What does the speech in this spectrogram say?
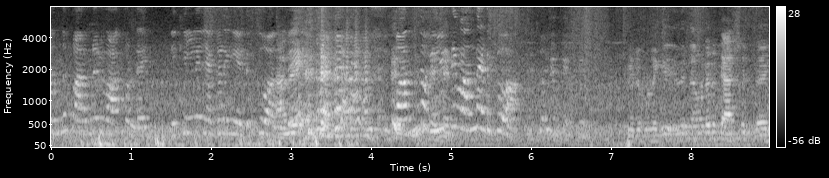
അന്ന് പറഞ്ഞൊരു വാക്കുണ്ടേ നിഖിലിനെ ഞങ്ങൾ ഇങ്ങനെ എടുക്കുവാ അതെ. വന്ന് വീട്ടിൽ വന്ന് എടുക്കുവാ നമ്മുടെ ഒരു ക്യാഷ് കിച്ചണിൽ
